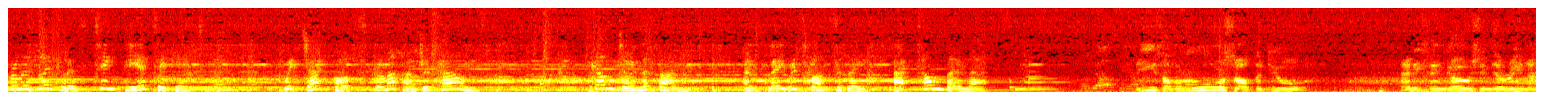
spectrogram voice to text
From as little as 2p a ticket. With jackpots from £100. Come join the fun and play responsibly at Tombola. These are the rules of the duel. Anything goes in the arena.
